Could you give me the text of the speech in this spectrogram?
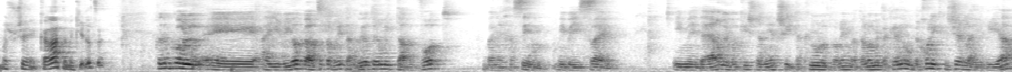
משהו שקרה, אתה מכיר את זה? קודם כל, אה, העיריות בארצות הברית הרבה יותר מתערבות בנכסים מבישראל. אם דייר מבקש נניח שיתקנו לו דברים ואתה לא מתקן לו, הוא יכול להתקשר לעירייה,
